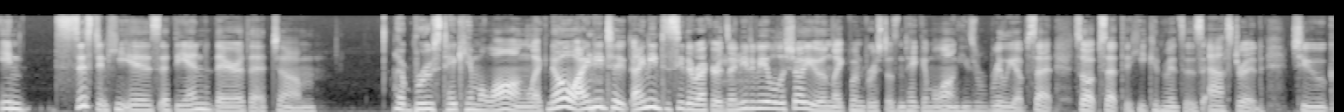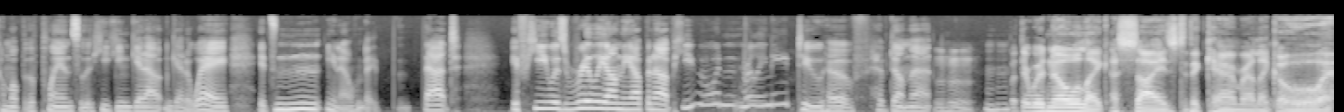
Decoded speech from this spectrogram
insistent he is at the end there that um, that Bruce take him along. Like, no, I need to I need to see the records. I need to be able to show you. And like when Bruce doesn't take him along, he's really upset. So upset that he convinces Astrid to come up with a plan so that he can get out and get away. It's n- you know that if he was really on the up and up, he wouldn't really need to have have done that. Mm-hmm. Mm-hmm. But there were no like asides to the camera, like "Oh, uh,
